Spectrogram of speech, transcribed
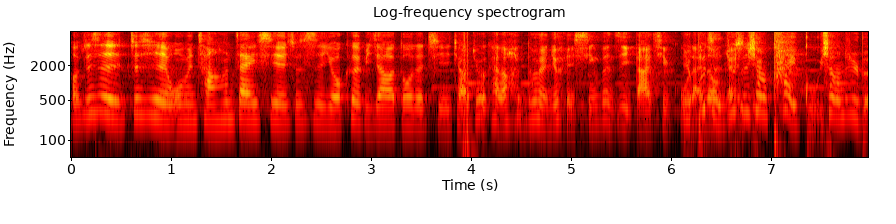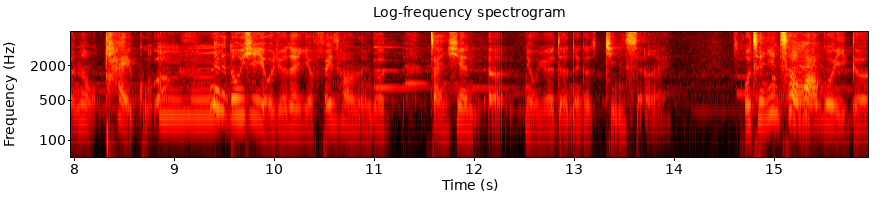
哦，就是就是我们常常在一些就是游客比较多的街角，就会看到很多人就很兴奋，自己打起鼓来也不止，就是像太鼓，像日本那种太鼓啊，嗯那个东西，我觉得也非常能够展现呃纽约的那个精神。哎，我曾经策划过一个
